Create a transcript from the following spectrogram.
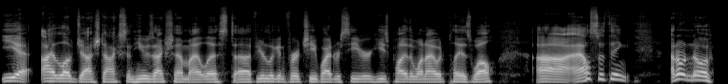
Yeah, I love Josh Doctson. He was actually on my list. Uh, if you're looking for a cheap wide receiver, he's probably the one I would play as well. Uh, I also think I don't know if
